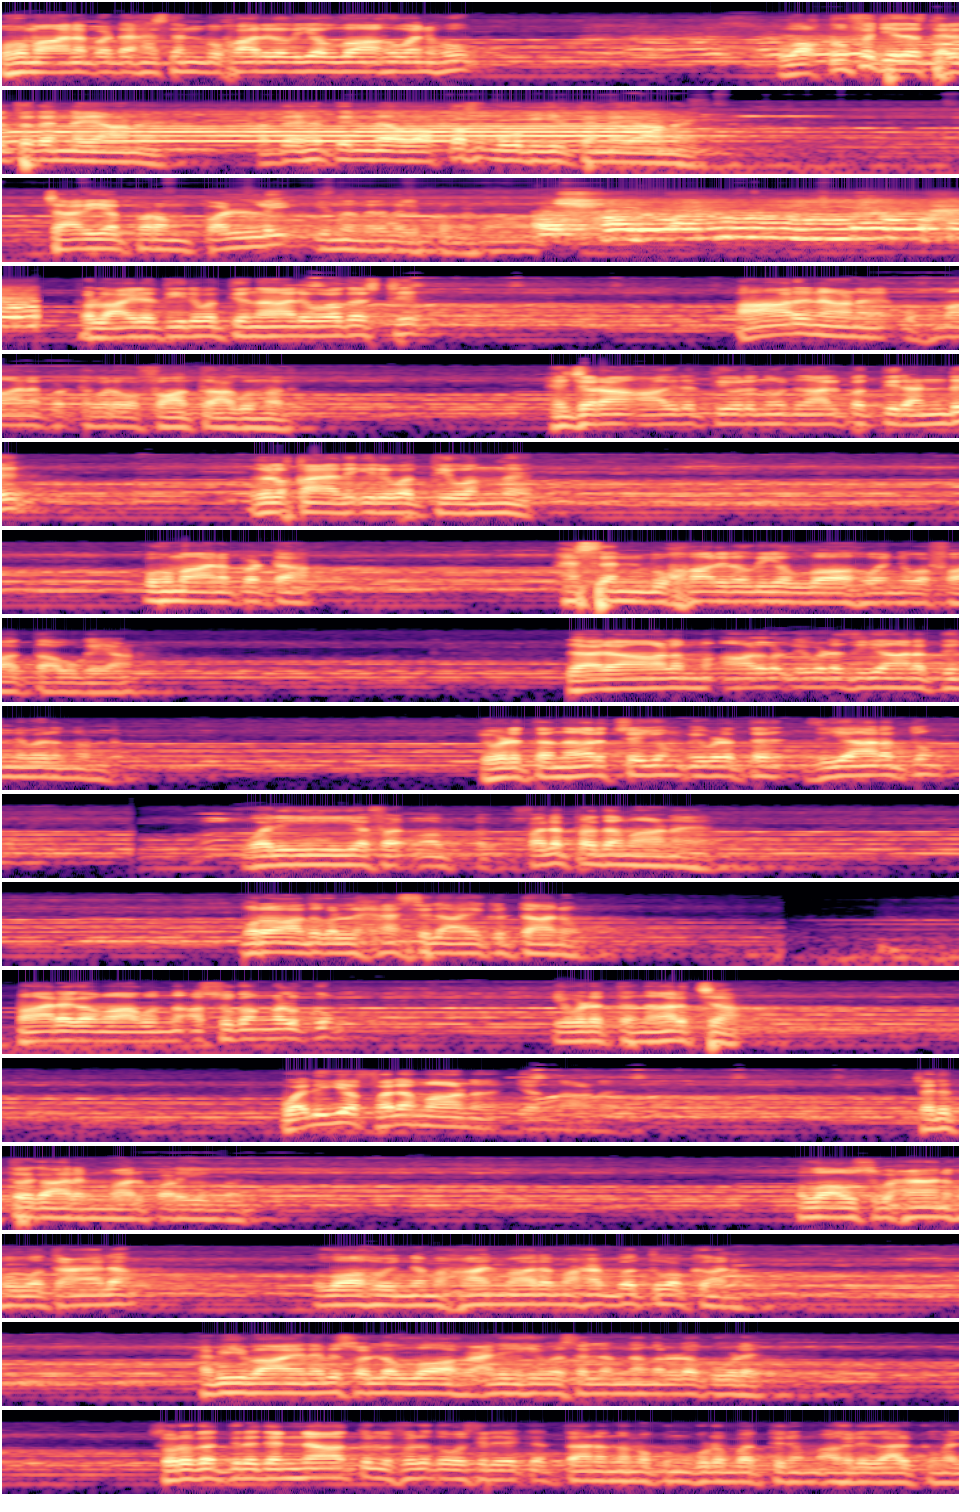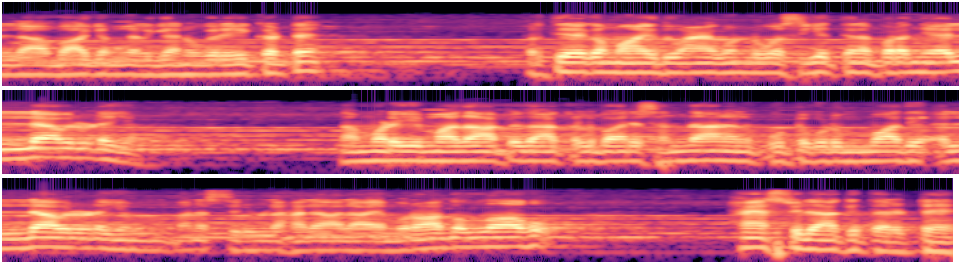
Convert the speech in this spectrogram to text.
ബഹുമാനപ്പെട്ട ഹസൻ ബുഖാരി റളിയല്ലാഹു അൻഹു വഖഫ് ചെയ്ത സ്ഥലത്ത് തന്നെയാണ്. അദ്ദേഹത്തിന്റെ വഖഫ് ഭൂമിയിൽ തന്നെയാണ്. ചാരിയപ്പുറം പള്ളി ഇന്ന് നിലനിൽക്കുന്നത്. തൊള്ളായിരത്തി ഇരുപത്തിനാല് ഓഗസ്റ്റ് ആറിനാണ് ബഹുമാനപ്പെട്ടവർ വഫാത്താകുന്നത്. ഹിജറ ആയിരത്തി ഒരുന്നൂറ്റി നാൽപ്പത്തി രണ്ട് ദുൽഖാദ് ഇരുപത്തി ഒന്ന് ബഹുമാനപ്പെട്ട ഹസൻ ബുഖാരി റതി അള്ളാഹുവിന് വഫാത്താവുകയാണ്. ധാരാളം ആളുകൾ ഇവിടെ സിയാനത്തിന് വരുന്നുണ്ട്. ഇവിടുത്തെ നേർച്ചയും ഇവിടുത്തെ സിയാറത്തും വലിയ ഫലപ്രദമാണ്. മുറാദുകൾ ഹാസിലായി കിട്ടാനും മാരകമാകുന്ന അസുഖങ്ങൾക്കും ഇവിടുത്തെ നേർച്ച വലിയ ഫലമാണ് എന്നാണ് ചരിത്രകാരന്മാർ പറയുന്നത്. അള്ളാഹു സുബാനുഹുവ അള്ളാഹുവിന്റെ മഹാന്മാരെ മഹബത്ത് വെക്കാനും ഹബീബായ നബി സല്ലാഹു അലൈഹി വസ്ല്ലം തങ്ങളുടെ കൂടെ സ്വർഗത്തിലെ ജന്നാത്തുൽ ഫിർദോസിലേക്ക് എത്താനും നമുക്കും കുടുംബത്തിനും അഹലുകാർക്കും എല്ലാ ഭാഗ്യം നൽകി അനുഗ്രഹിക്കട്ടെ. പ്രത്യേകമായി ദുആ കൊണ്ട് വസീയത്തിനെ പറഞ്ഞ എല്ലാവരുടെയും നമ്മുടെ ഈ മാതാപിതാക്കൾ ഭാര്യ സന്താനങ്ങൾ കൂട്ടുകുടുംബാദി എല്ലാവരുടെയും മനസ്സിലുള്ള ഹലാലായ മുറാദല്ലാഹു ഹാസുലാക്കി തരട്ടെ.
